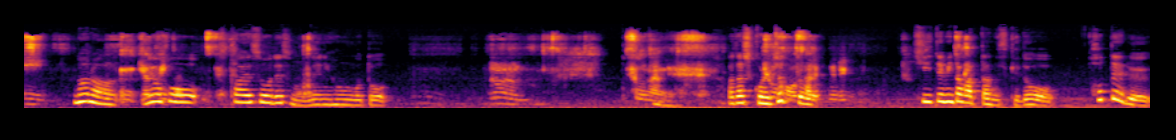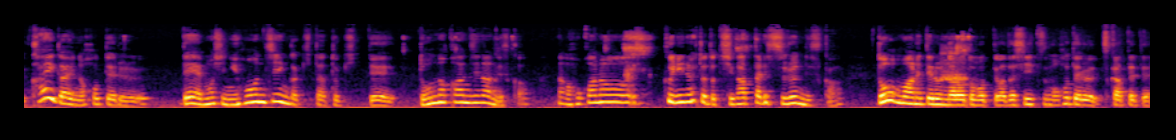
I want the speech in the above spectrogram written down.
いいなら両方使えそうですもんね日本語と。うんそうなんです。私これちょっと聞いてみたかったんですけどホテル海外のホテルでもし日本人が来た時ってどんな感じなんですか？なんか他の国の人と違ったりするんですか？どう思われてるんだろうと思って私いつもホテル使ってて。い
